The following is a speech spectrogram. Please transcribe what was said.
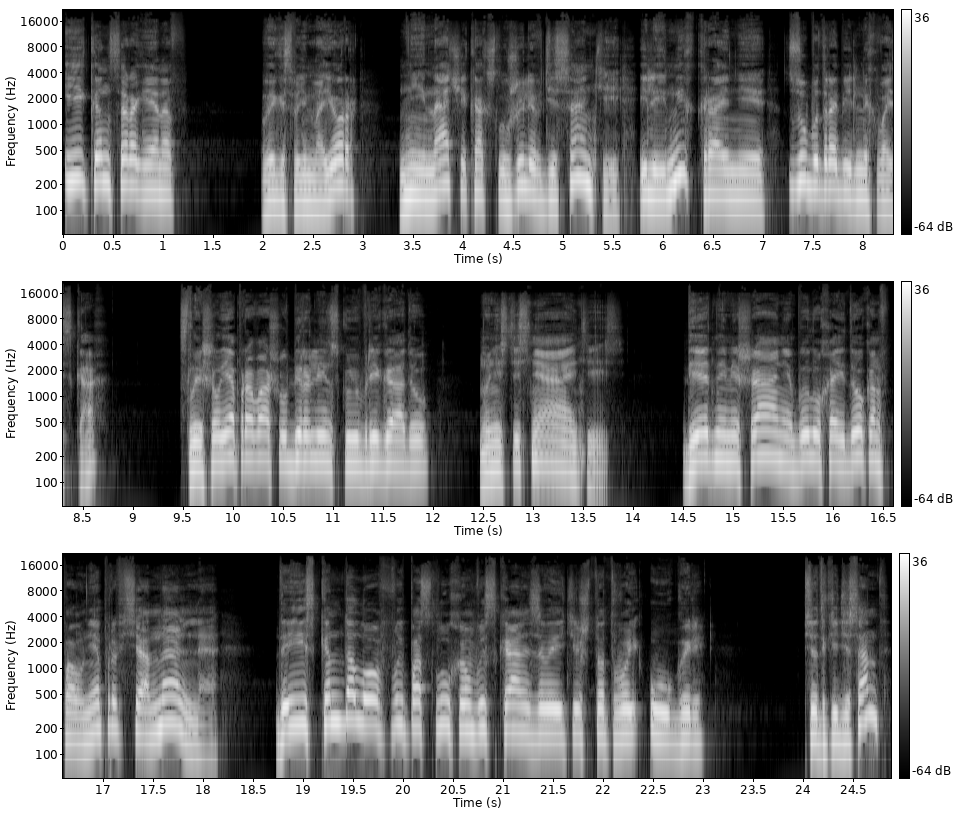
и канцерогенов. Вы, господин майор, не иначе, как служили в десанте или иных крайне зубодробильных войсках. Слышал я про вашу берлинскую бригаду. Но не стесняйтесь. Бедный Мишаня был ухайдокан вполне профессионально. Да и из скандалов вы, по слухам, выскальзываете, что твой угорь. Все-таки десант?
